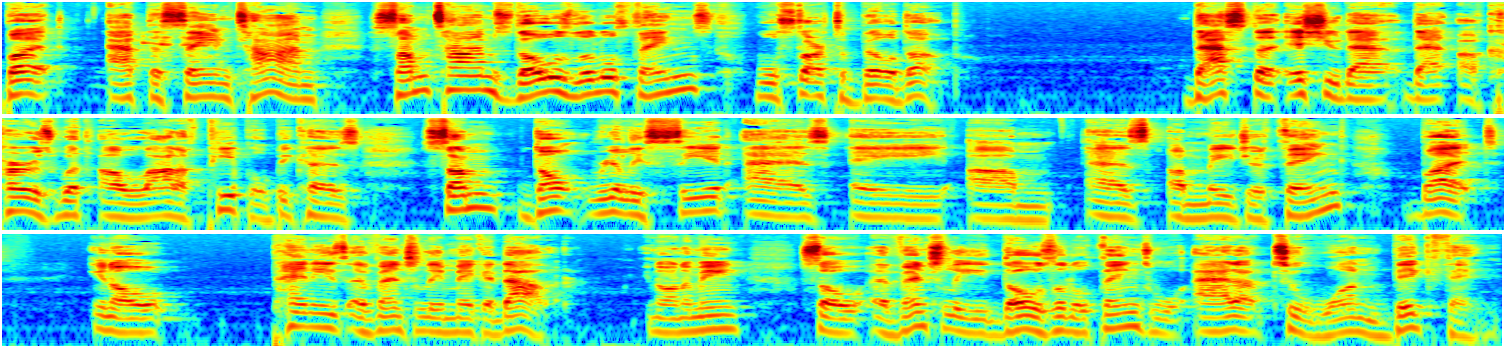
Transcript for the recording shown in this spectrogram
But at the same time, sometimes those little things will start to build up. That's the issue that that occurs with a lot of people because some don't really see it as a um as a major thing, but you know, pennies eventually make a dollar. You know what I mean? So eventually those little things will add up to one big thing.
